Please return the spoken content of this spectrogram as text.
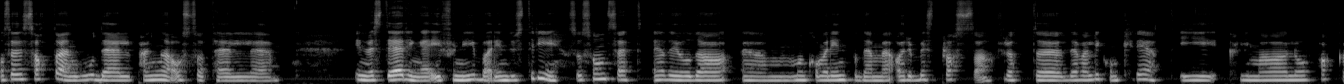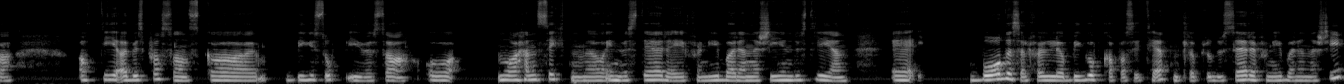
Og så er det satt av en god del penger også til uh, investeringer i fornybar industri. Så sånn sett er det jo da um, man kommer inn på det med arbeidsplasser. For at uh, det er veldig konkret i klimalovpakka at de arbeidsplassene skal bygges opp i USA. Og noe av hensikten med å investere i fornybar energiindustrien er både selvfølgelig å bygge opp kapasiteten til å produsere fornybar energi,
